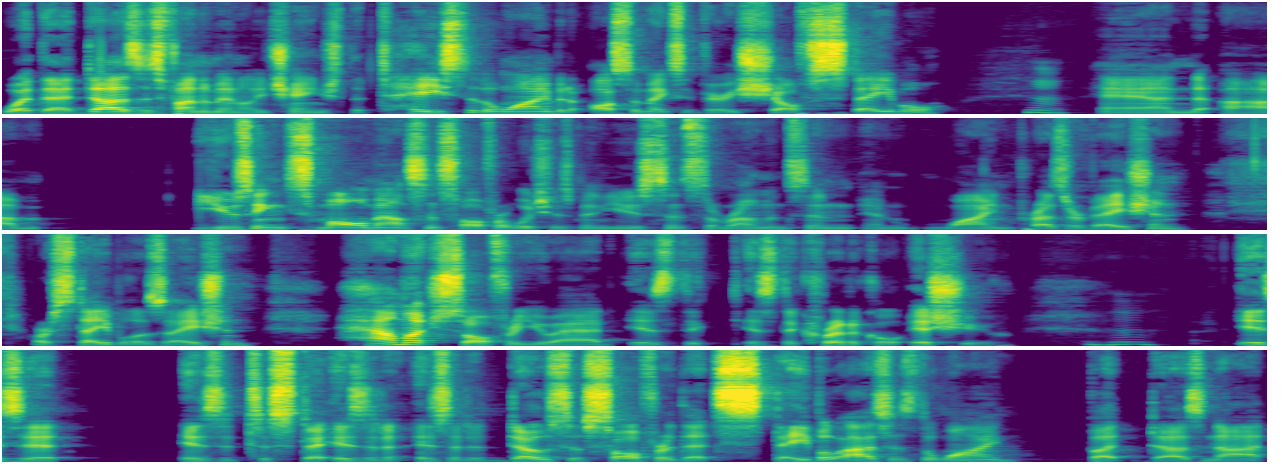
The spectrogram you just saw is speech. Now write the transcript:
What that does is fundamentally change the taste of the wine, but it also makes it very shelf stable. Hmm. And um, using small amounts of sulfur, which has been used since the Romans in, in wine preservation or stabilization, how much sulfur you add is the is the critical issue hmm is it is it to stay is it is it a dose of sulfur that stabilizes the wine but does not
